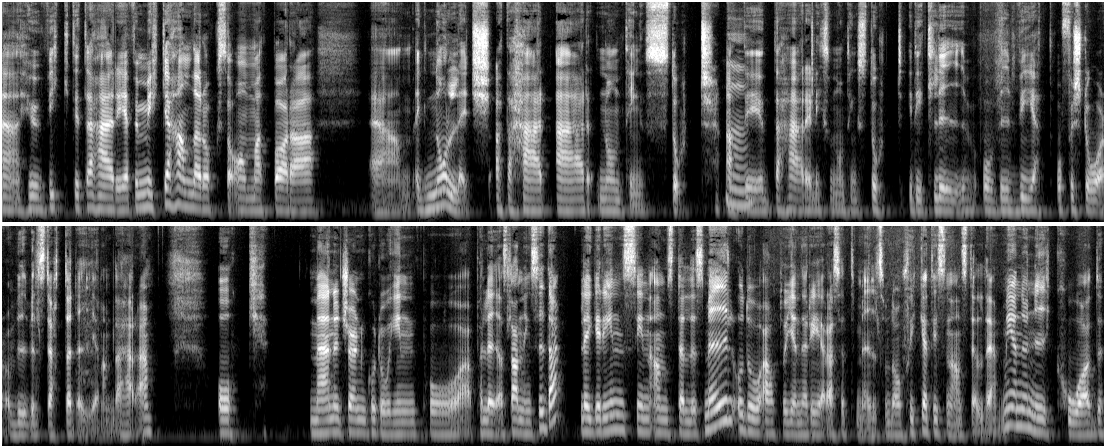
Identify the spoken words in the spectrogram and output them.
uh, hur viktigt det här är. För mycket handlar också om att bara um, acknowledge att det här är någonting stort. Mm. Att det, det, här är liksom någonting stort i ditt liv och vi vet och förstår och vi vill stötta dig genom det här. Och Managern går då in på, på Leias landningssida, lägger in sin anställdes mejl och då autogenereras ett mejl som de skickar till sin anställde med en unik kod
